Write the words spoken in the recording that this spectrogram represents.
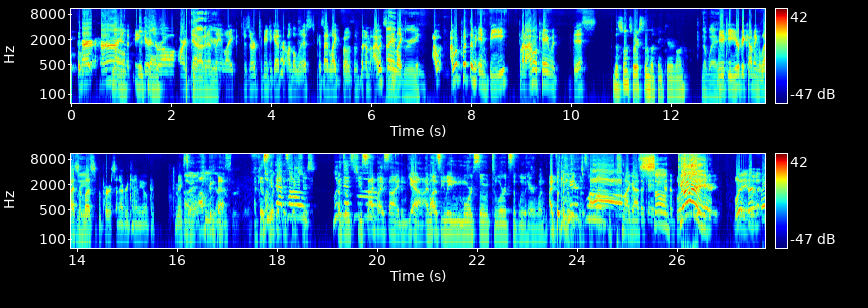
her, her No, and the pink hair girl are Get definitely like deserve to be together on the list because I like both of them. I would say I like agree. in- I would I would put them in B, but I'm okay with this. This one's worse than the pink hair one. No way. Miyuki, you're becoming less and less of a person every time you open to me. So Alright, I'll confess. um, I just Look look, at at, that this pose. picture. Look of at that those two side by side, and yeah, I'm honestly leaning more so towards the blue hair one. I'd put them The really hair close. Oh my god! Okay, So yeah, the blue- good! blue hair is- Blue, Wait, they're, what- they're,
